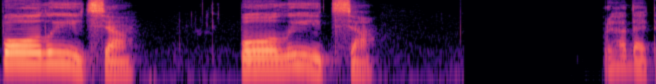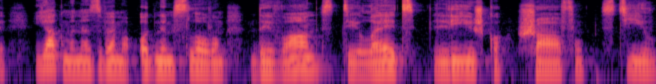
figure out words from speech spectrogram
Полиця. Полиця. Пригадайте, як ми назвемо одним словом диван, стілець, ліжко, шафу, стіл,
